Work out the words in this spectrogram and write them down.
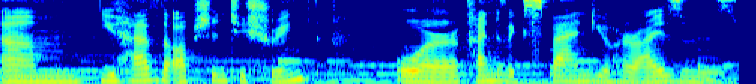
um, you have the option to shrink or kind of expand your horizons.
